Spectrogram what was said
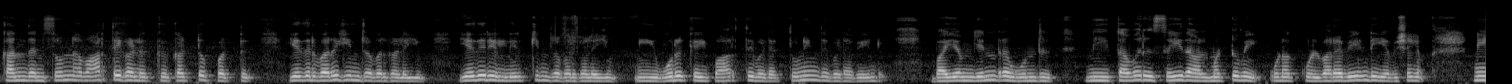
கந்தன் சொன்ன வார்த்தைகளுக்கு கட்டுப்பட்டு எதிர் வருகின்றவர்களையும் எதிரில் நிற்கின்றவர்களையும் நீ ஒரு கை பார்த்துவிட துணிந்து விட வேண்டும். பயம் என்ற ஒன்று நீ தவறு செய்தால் மட்டுமே உனக்குள் வரவேண்டிய விஷயம். நீ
